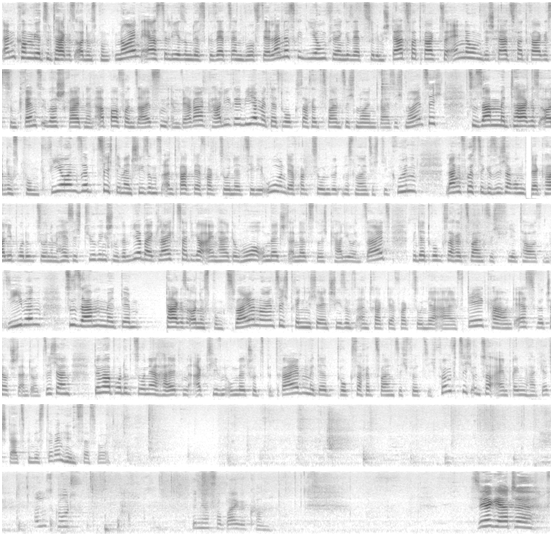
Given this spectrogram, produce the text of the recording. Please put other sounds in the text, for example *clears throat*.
Dann kommen wir zu Tagesordnungspunkt 9, erste Lesung des Gesetzentwurfs der Landesregierung für ein Gesetz zu dem Staatsvertrag zur Änderung des Staatsvertrages zum grenzüberschreitenden Abbau von Salzen im Werra-Kali-Revier mit der Drucksache 20-3990 zusammen mit Tagesordnungspunkt 74, dem Entschließungsantrag der Fraktion der CDU und der Fraktion BÜNDNIS 90 die GRÜNEN, langfristige Sicherung der Kaliproduktion im hessisch-thüringischen Revier bei gleichzeitiger Einhaltung hoher Umweltstandards durch Kali und Salz mit der Drucksache 20 4007 zusammen mit dem Tagesordnungspunkt 92, Dringlicher Entschließungsantrag der Fraktion der AfD, K&S, Wirtschaftsstandort sichern, Düngerproduktion erhalten, aktiven Umweltschutz betreiben, mit der Drucksache 20 4050. Und zur Einbringung hat jetzt Staatsministerin Hinz das Wort. Alles gut. Ich bin ja vorbeigekommen. Sehr geehrte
